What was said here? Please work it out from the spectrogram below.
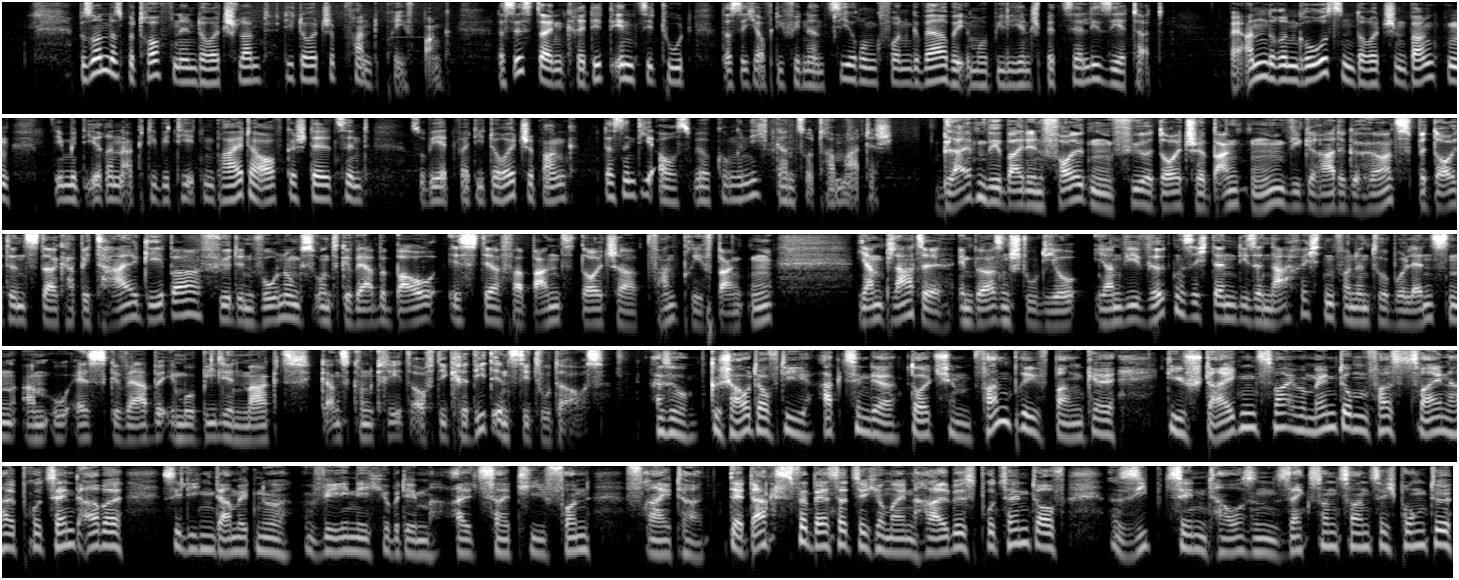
Besonders betroffen in Deutschland die Deutsche Pfandbriefbank. Das ist ein Kreditinstitut, das sich auf die Finanzierung von Gewerbeimmobilien spezialisiert hat. Bei anderen großen deutschen Banken, die mit ihren Aktivitäten breiter aufgestellt sind, so wie etwa die Deutsche Bank, da sind die Auswirkungen nicht ganz so dramatisch. Bleiben wir bei den Folgen für deutsche Banken. Wie gerade gehört, bedeutendster Kapitalgeber für den Wohnungs- und Gewerbebau ist der Verband deutscher Pfandbriefbanken. Jan Plate im Börsenstudio. Jan, wie wirken sich denn diese Nachrichten von den Turbulenzen am US-Gewerbeimmobilienmarkt ganz konkret auf die Kreditinstitute aus? Also geschaut auf die Aktien der Deutschen Pfandbriefbank, äh, die steigen zwar im Moment um fast zweieinhalb Prozent, aber sie liegen damit nur wenig über dem Allzeittief von Freitag. Der DAX verbessert sich um ein halbes Prozent auf 17.026 Punkte.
